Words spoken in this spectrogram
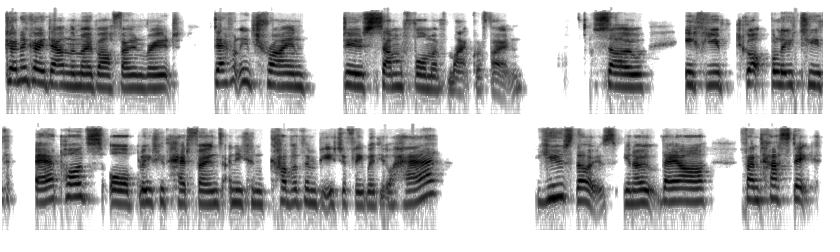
going to go down the mobile phone route, definitely try and do some form of microphone. So if you've got Bluetooth AirPods or Bluetooth headphones and you can cover them beautifully with your hair, use those. You know, they are fantastic.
